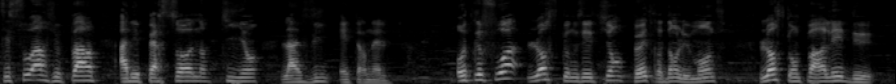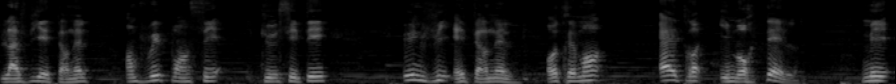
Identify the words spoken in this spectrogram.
Ce soir, je parle à des personnes qui ont la vie éternelle. Autrefois, lorsque nous étions peut-être dans le monde, lorsqu'on parlait de la vie éternelle, on pouvait penser que c'était une vie éternelle. Autrement, être immortel. Mais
